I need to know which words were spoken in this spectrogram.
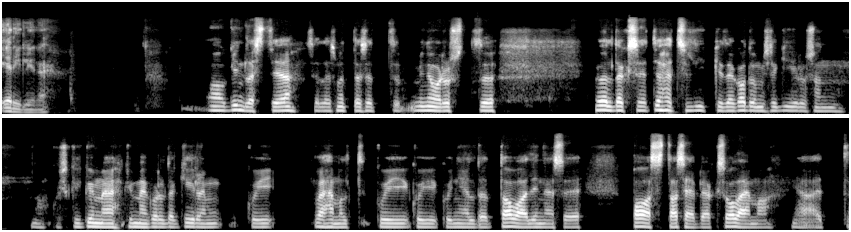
eriline? no kindlasti jah, selles mõttes, et minu arust öeldakse, et jah, et see liikide kadumise kiirus on noh, kuskil kümme, kümme korda kiirem kui vähemalt kui, kui, kui nii-öelda tavaline see baastase peaks olema ja et,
